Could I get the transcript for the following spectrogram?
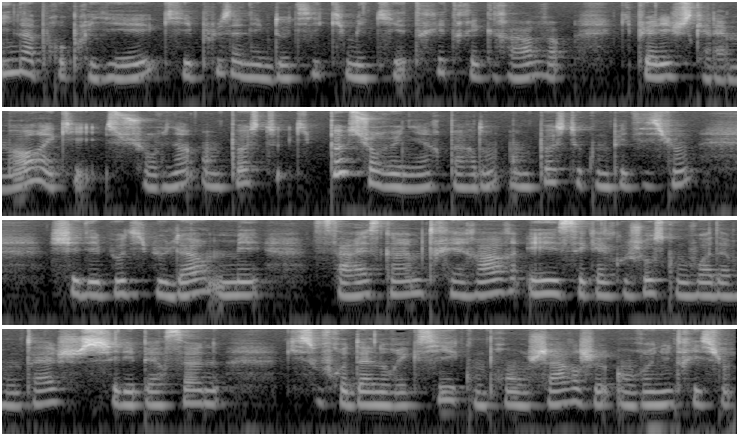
inappropriée qui est plus anecdotique mais qui est très très grave, peut aller jusqu'à la mort et qui survient en post qui peut survenir pardon en post compétition chez des bodybuilders mais ça reste quand même très rare et c'est quelque chose qu'on voit davantage chez les personnes qui souffrent d'anorexie et qu'on prend en charge en renutrition.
